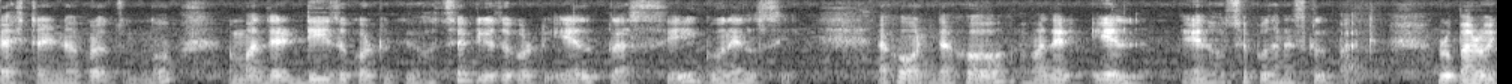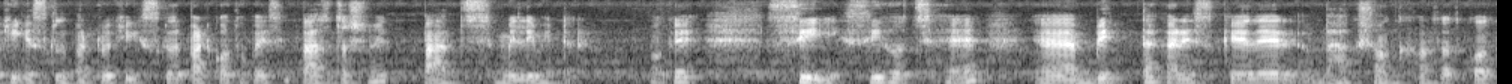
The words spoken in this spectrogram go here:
ব্যাসটা নির্ণয় করার জন্য আমাদের ডি ইজ ইকুয়াল টু কী হচ্ছে? D is equal to L plus C গুণ এল সি এখন দেখো আমাদের এল এল হচ্ছে প্রধান স্কেল পার্ট বা রৈখিক স্কেল পার্ট রৈখিক স্কেল পার্ট কত পাইছি? পাঁচ দশমিক পাঁচ মিলিমিটার। ওকে সি সি হচ্ছে বৃত্তাকার স্কেলের ভাগ সংখ্যা অর্থাৎ কত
